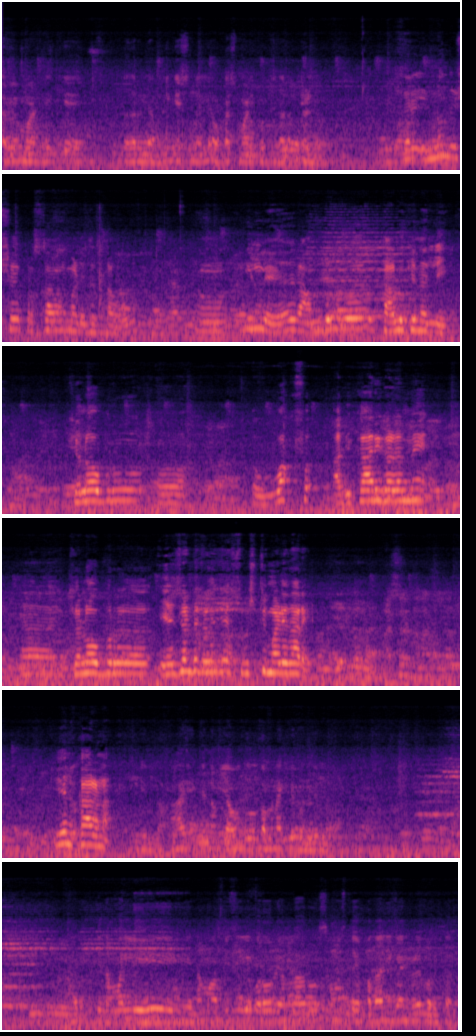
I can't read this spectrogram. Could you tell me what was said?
ಸರ್ವೆ ಮಾಡಲಿಕ್ಕೆ ಅದರಲ್ಲಿ ಅಪ್ಲಿಕೇಶನಲ್ಲಿ ಅವಕಾಶ ಮಾಡಿಕೊಟ್ಟಿದ್ದಾರೆ ಅಂತ ಹೇಳಿದರು. ಸರ್ ಇನ್ನೊಂದು ವಿಷಯ ಪ್ರಸ್ತಾವನೆ ಮಾಡಿದ್ರು ತಾವು. ಇಲ್ಲಿ ರಾಮದುರ್ಗ ತಾಲೂಕಿನಲ್ಲಿ ಕೆಲವೊಬ್ಬರು ವಕ್ಫ್ ಅಧಿಕಾರಿಗಳನ್ನೇ ಕೆಲವೊಬ್ಬರು ಏಜೆಂಟ್ಗಳಿಗೆ ಸೃಷ್ಟಿ ಮಾಡಿದ್ದಾರೆ. ಏನು ಕಾರಣ? ಇಲ್ಲ ಆ ರೀತಿ ನಮ್ಗೆ ಯಾವುದೂ ಗಮನಕ್ಕೆ ಬಂದಿಲ್ಲ. ಅದಕ್ಕೆ ನಮ್ಮಲ್ಲಿ ನಮ್ಮ ಆಫೀಸಿಗೆ ಬರೋರು ಎಲ್ಲರೂ ಸಂಸ್ಥೆ ಪದಾಧಿಕಾರಿಗಳೇ ಬರುತ್ತಾರೆ.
